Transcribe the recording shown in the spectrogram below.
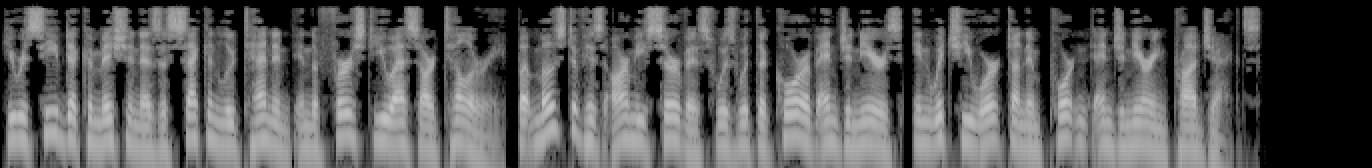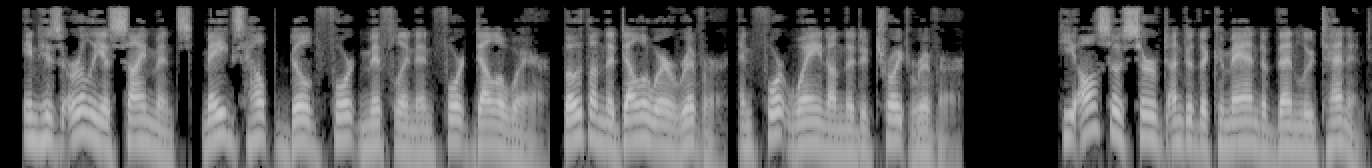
He received a commission as a second lieutenant in the 1st U.S. Artillery, but most of his Army service was with the Corps of Engineers, in which he worked on important engineering projects. In his early assignments, Meigs helped build Fort Mifflin and Fort Delaware, both on the Delaware River, and Fort Wayne on the Detroit River. He also served under the command of then-Lieutenant.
